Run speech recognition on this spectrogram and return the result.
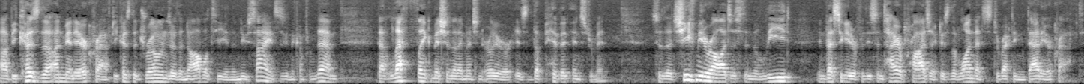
Uh, because the unmanned aircraft, because the drones are the novelty and the new science is going to come from them, that left flank mission that I mentioned earlier is the pivot instrument. So the chief meteorologist and the lead investigator for this entire project is the one that's directing that aircraft.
